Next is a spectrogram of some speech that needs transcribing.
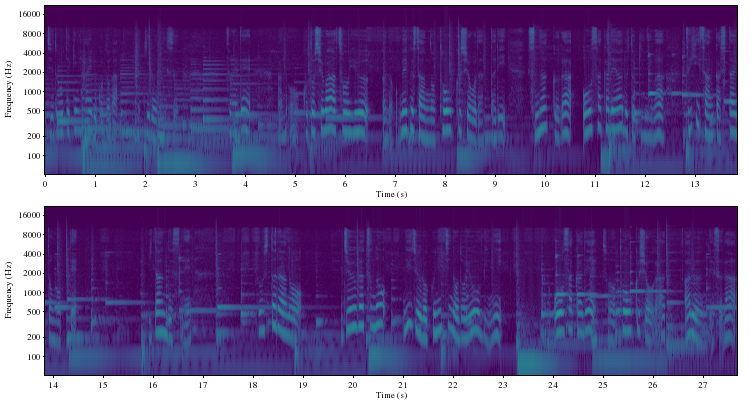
自動的に入ることができるんです。それであの今年はそういうあのメグさんのトークショーだったりスナックが大阪である時には是非参加したいと思っていたんですね。そしたらあの10月の26日の土曜日にあの大阪でそのトークショーがあるんですが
